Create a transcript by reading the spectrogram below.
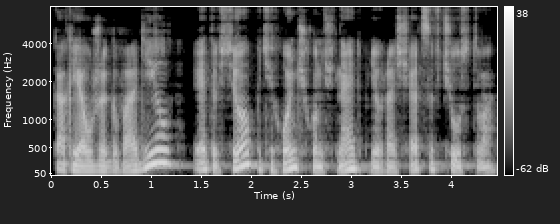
Как я уже говорил, это все потихонечку начинает превращаться в чувство.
